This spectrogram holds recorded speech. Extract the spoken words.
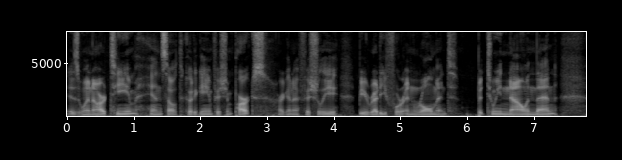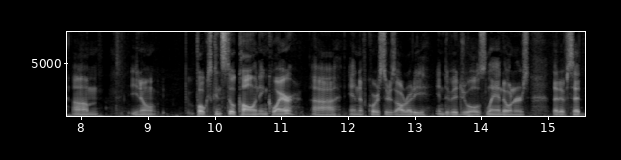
is when our team and South Dakota Game Fish and Parks are going to officially be ready for enrollment. Between now and then, um, you know, folks can still call and inquire. Uh, and of course, there's already individuals, landowners, that have said,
